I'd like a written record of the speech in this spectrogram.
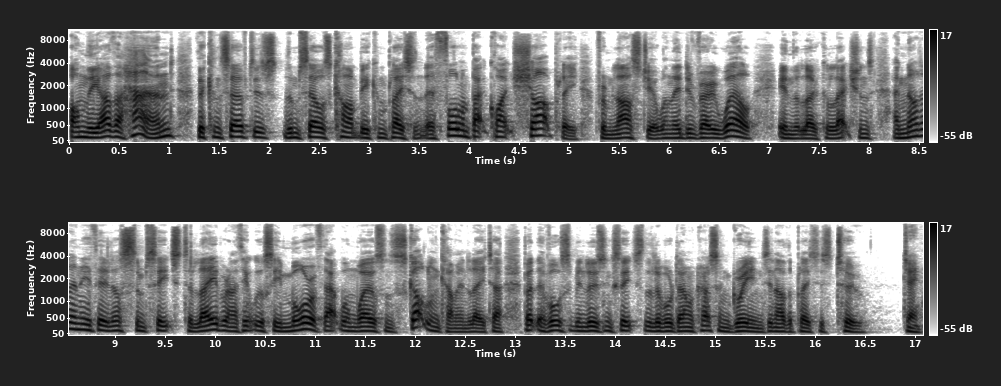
On the other hand, the Conservatives themselves can't be complacent. They've fallen back quite sharply from last year when they did very well in the local elections. And not only have they lost some seats to Labour, and I think we'll see more of that when Wales and Scotland come in later, but they've also been losing seats to the Liberal Democrats and Greens in other places too. Jane.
